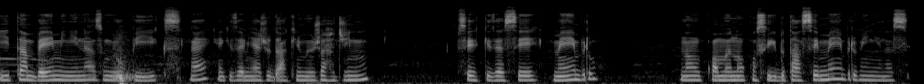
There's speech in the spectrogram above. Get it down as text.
e também, meninas, o meu Pix, né? Quem quiser me ajudar aqui no meu jardim, se quiser ser membro, não, como eu não consegui botar ser membro, meninas,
